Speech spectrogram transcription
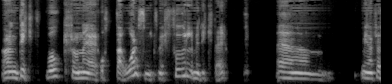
Jag har en diktbok från när jag är åtta år som liksom är full med dikter. Eh, mina, för,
